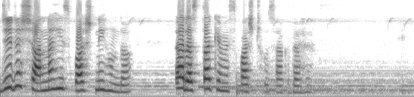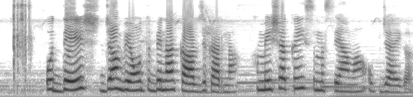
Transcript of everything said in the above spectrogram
ਜੇ ਨਿਸ਼ਾਨਾ ਹੀ ਸਪਸ਼ਟ ਨਹੀਂ ਹੁੰਦਾ, ਤਾਂ ਰਸਤਾ ਕਿਵੇਂ ਸਪਸ਼ਟ ਹੋ ਸਕਦਾ ਹੈ? ਉਦੇਸ਼ ਜਾਂ ਵਿਉਂਤ ਬਿਨਾ ਕਾਰਜ ਕਰਨਾ ਹਮੇਸ਼ਾ ਕਈ ਸਮੱਸਿਆਵਾਂ ਉਪਜਾਏਗਾ।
